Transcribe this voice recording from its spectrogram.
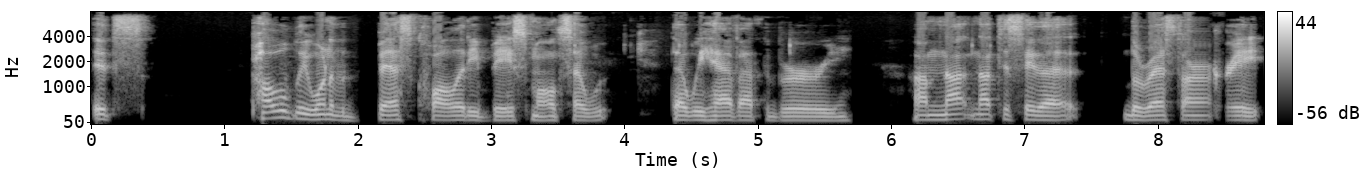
it's probably one of the best quality base malts that that we have at the brewery. Um, not not to say that the rest aren't great.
